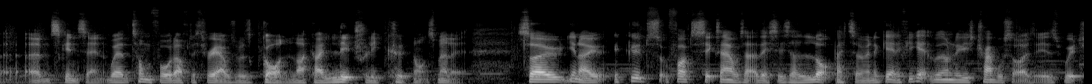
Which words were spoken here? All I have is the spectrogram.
uh, um, skin scent, where the Tom Ford after three hours was gone. Like I literally could not smell it. So, you know, a good sort of five to six hours out of this is a lot better. And again, if you get one of these travel sizes, which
